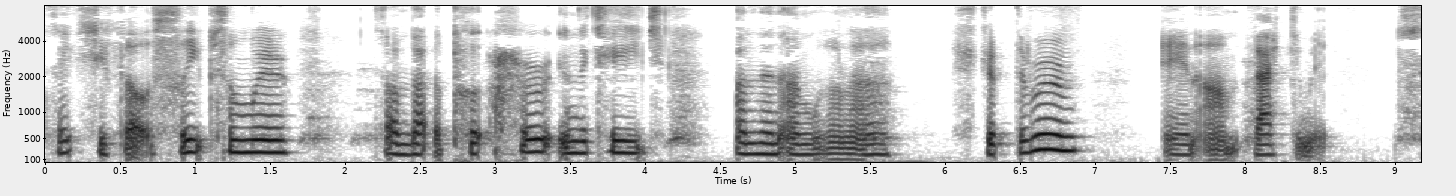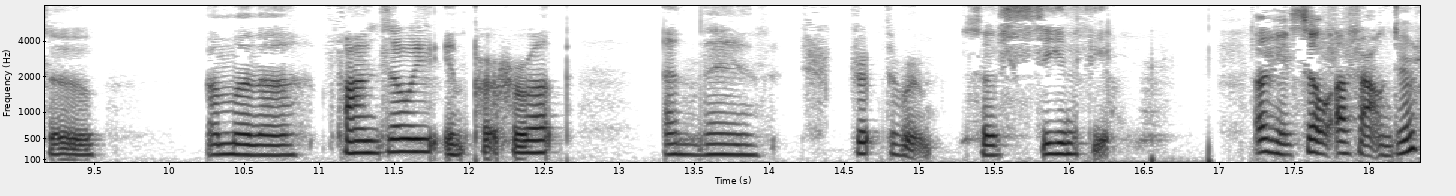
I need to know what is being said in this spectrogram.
I think she fell asleep somewhere. So I'm about to put her in the cage and then I'm gonna strip the room and um, vacuum it. So I'm gonna find Zoe and put her up and then strip the room. So see you in a few. Okay, so I found her.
